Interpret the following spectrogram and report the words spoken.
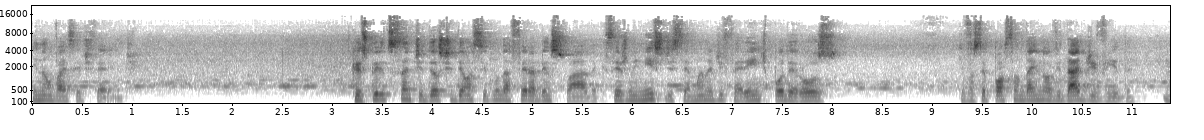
E não vai ser diferente. Que o Espírito Santo de Deus te dê uma segunda-feira abençoada, que seja um início de semana diferente, poderoso. Que você possa andar em novidade de vida, em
